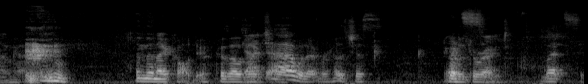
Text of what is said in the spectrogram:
Okay. and then I called you because I was Gotcha. like, "Ah, whatever. Let's just go Let's to direct." see. Let's see.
